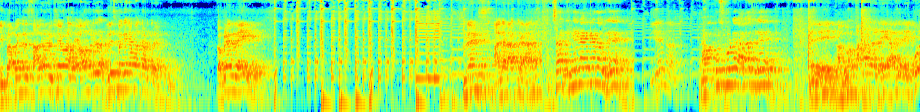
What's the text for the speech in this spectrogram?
ಈ ಪ್ರಪಂಚದ ಸಾವಿರಾರು ವಿಷಯಗಳು ಯಾವಾಗ ಯಾವ ನೋಡಿದ್ರೆ ಡ್ರೆಸ್ ಬಗ್ಗೆನೇ ಮಾತಾಡ್ತಾರೆ. ಕಬ್ಳೆ ಸ್ಟೂಡೆಂಟ್ಸ್ ಆಧಾರ್ ಆಗ್ತಾರ ಸರ್ ನಿನ್ನೇನು ಹಾಕ್ಯಾರಲ್ರಿ ಏನು? ನಾವು ಅಪ್ಪನ ಸ್ಕೂಟರ್ ಅಲಾಸ್ ರೀ. ಏ, ಅದು ಆಧಾರೇ ಹಾಜರೇ ಕೂಡ.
